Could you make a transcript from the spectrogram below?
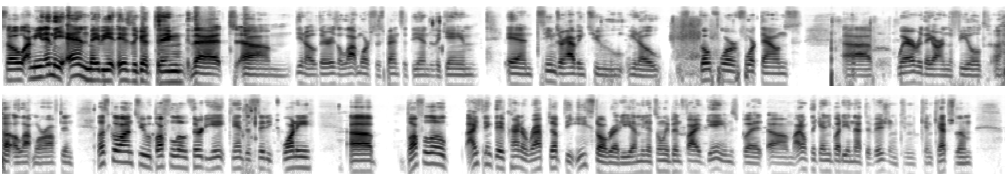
So, I mean, in the end, maybe it is a good thing that, um, you know, there is a lot more suspense at the end of the game, and teams are having to, you know, go for fourth downs uh, wherever they are in the field uh, a lot more often. Let's go on to Buffalo 38, Kansas City 20. Uh, Buffalo, I think they've kind of wrapped up the East already. I mean, it's only been five games, but um, I don't think anybody in that division can can catch them.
